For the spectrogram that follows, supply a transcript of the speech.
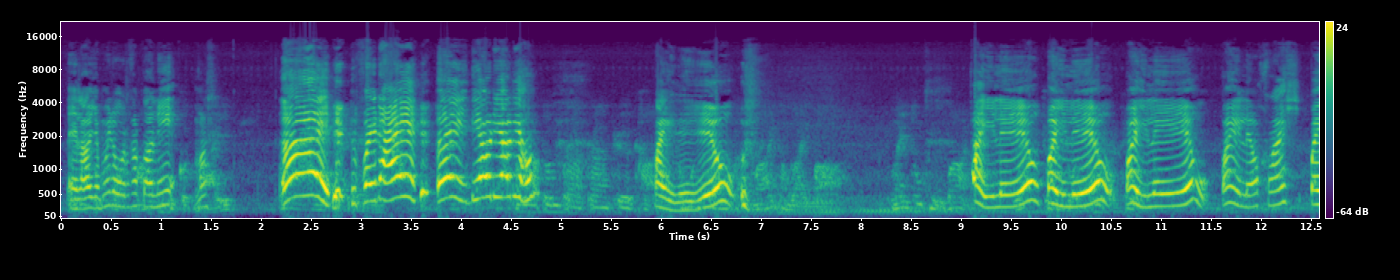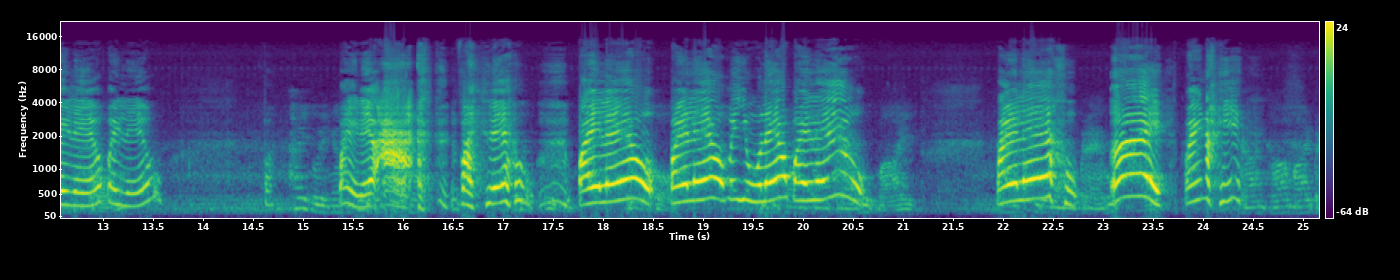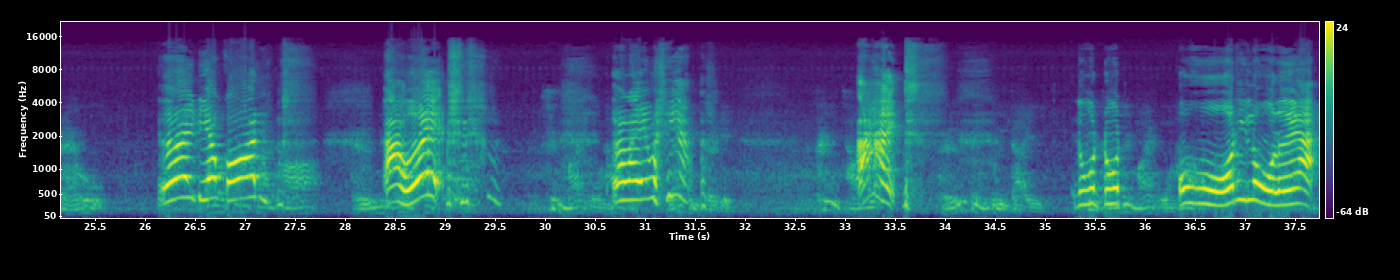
แต่เรายังไม่โดนครับตอนนี้ ยไปไหนเอ้ยเดี๋ยวเดี๋ยวเดี๋ยวไปเร็วไปเร็วไปเร็วไปเร็วไปแล้วคลัชไปเร็วไปเร็วไปแล้วอะไปเร็วไปเร็วไปเร็วไปอยู่แล้วไปเร็วไปเร็วเอ้ยไปไหนเอ้ยเดี๋ยวก่อนอ้าวเอ้ยอะไรวะเนี่ย อ้ายดูดดูดโอ้โหที่โหลเลยอะ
